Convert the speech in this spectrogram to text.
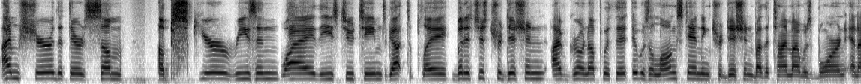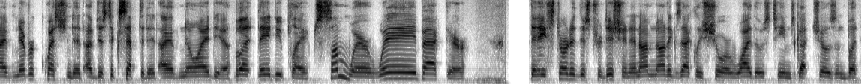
I'm sure that there's some obscure reason why these two teams got to play, but it's just tradition. I've grown up with it. It was a long-standing tradition by the time I was born, and I've never questioned it. I've just accepted it. I have no idea. But they do play somewhere way back there they started this tradition, and I'm not exactly sure why those teams got chosen, but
